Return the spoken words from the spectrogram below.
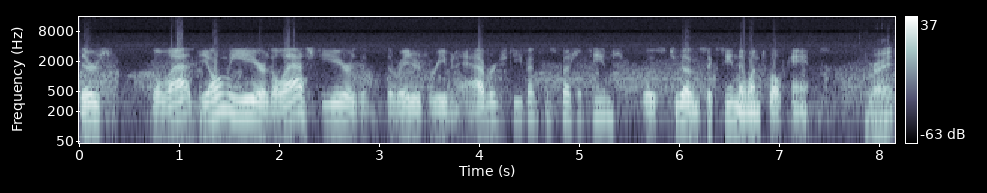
there's the la- the only year, the last year that the Raiders were even average defense and special teams was 2016. They won 12 games. Right.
